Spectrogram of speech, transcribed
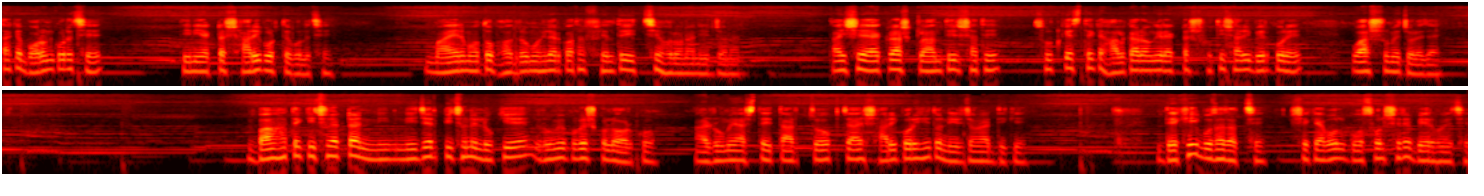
তাকে বরণ করেছে, তিনি একটা শাড়ি পরতে বলেছে। মায়ের মতো ভদ্রমহিলার কথা ফেলতে ইচ্ছে হলো না নির্জনার। তাই সে একরাশ ক্লান্তির সাথে সুটকেস থেকে হালকা রঙের একটা সুতি শাড়ি বের করে ওয়াশরুমে চলে যায়। বাঁ হাতে কিছু একটা নিজের পিছনে লুকিয়ে রুমে প্রবেশ করল অর্ক, আর রুমে আসতেই তার চোখ চায় শাড়ি পরিহিত নির্জনার দিকে। দেখেই বোঝা যাচ্ছে সে কেবল গোসল সেরে বের হয়েছে।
